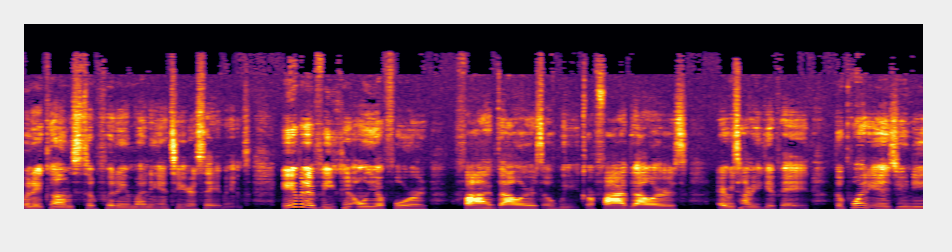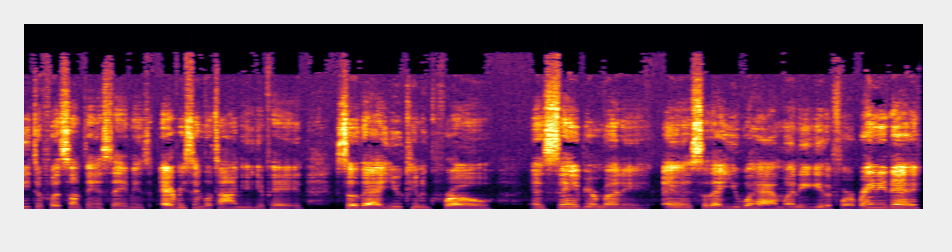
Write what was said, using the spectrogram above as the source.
when it comes to putting money into your savings. Even if you can only afford $5 a week or $5 every time you get paid. The point is, you need to put something in savings every single time you get paid so that you can grow and save your money and so that you will have money either for a rainy day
